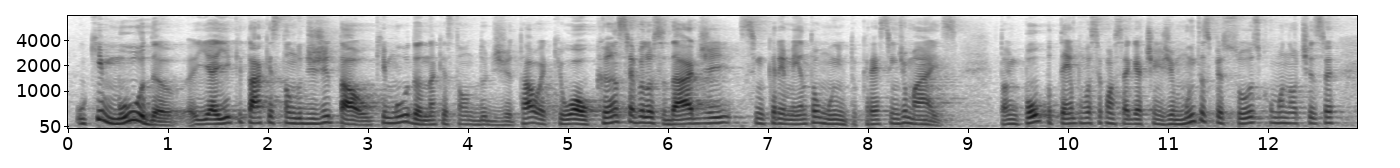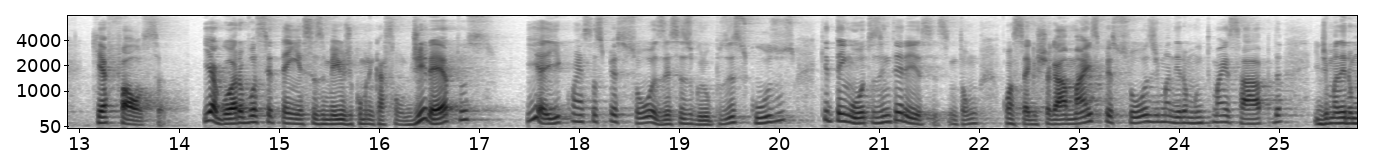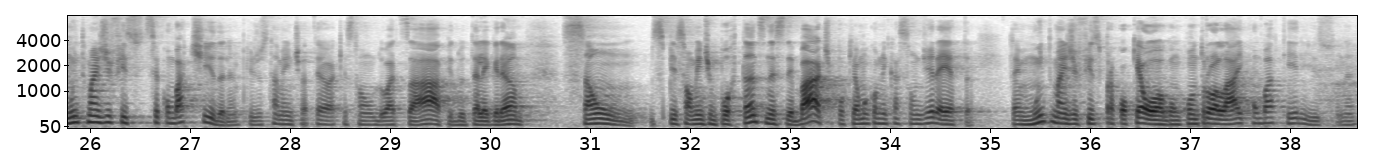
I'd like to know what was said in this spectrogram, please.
O que muda, e aí que está a questão do digital, o que muda na questão do digital é que o alcance e a velocidade se incrementam muito, crescem demais. Então, em pouco tempo, você consegue atingir muitas pessoas com uma notícia que é falsa. E agora você tem esses meios de comunicação diretos, e aí com essas pessoas, esses grupos escusos, que têm outros interesses. Então, consegue chegar a mais pessoas de maneira muito mais rápida e de maneira muito mais difícil de ser combatida, né? Porque justamente até a questão do WhatsApp, do Telegram, são especialmente importantes nesse debate porque é uma comunicação direta. Então, é muito mais difícil para qualquer órgão controlar e combater isso, né?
